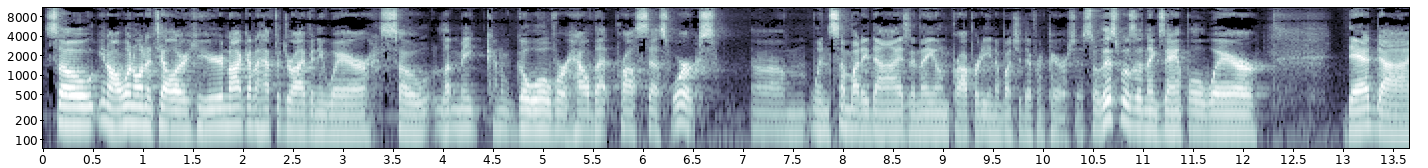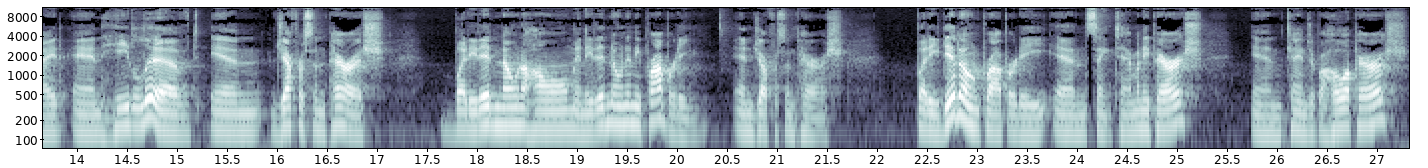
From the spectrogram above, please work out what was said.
So, you know, I went on to tell her, you're not going to have to drive anywhere. So let me kind of go over how that process works um, when somebody dies and they own property in a bunch of different parishes. So this was an example where dad died and he lived in Jefferson Parish, but he didn't own a home and he didn't own any property in Jefferson Parish. But he did own property in St. Tammany Parish, in Tangipahoa Parish,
